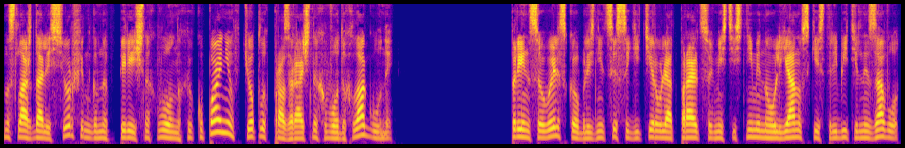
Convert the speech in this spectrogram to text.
наслаждались серфингом на поперечных волнах и купанием в теплых прозрачных водах лагуны. Принца Уэльского близнецы сагитировали отправиться вместе с ними на Ульяновский истребительный завод,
